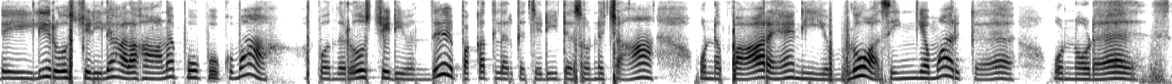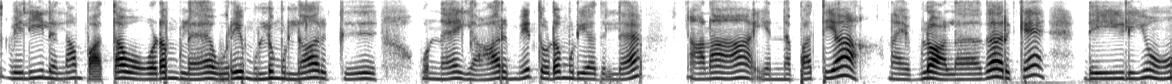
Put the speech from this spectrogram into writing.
டெய்லி ரோஸ் செடியில் அழகான பூ பூக்குமா. அப்போ அந்த ரோஸ் செடி வந்து பக்கத்தில் இருக்க செடிகிட்ட சொன்னிச்சான் உன்னை பாரேன் நீ எவ்வளோ அசிங்கமாக இருக்க. உன்னோட வெளியிலலாம் பார்த்தா உன் உடம்புல ஒரே முள்ளு முள்ளாக இருக்குது உன்னை யாருமே தொட முடியாதுல்ல. ஆனால் என்னை பார்த்தியா நான் எவ்வளோ அழகாக இருக்கேன். டெய்லியும்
